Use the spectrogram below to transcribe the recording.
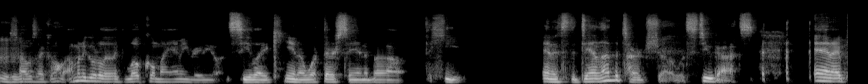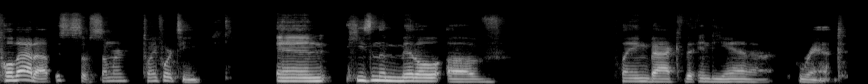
Mhm. So I was like, oh, I'm gonna go to like local Miami radio and see like you know what they're saying about the Heat, and it's the Dan Le Batard show with Stugatz, and I pull that up. This is so summer 2014, and he's in the middle of playing back the Indiana rant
